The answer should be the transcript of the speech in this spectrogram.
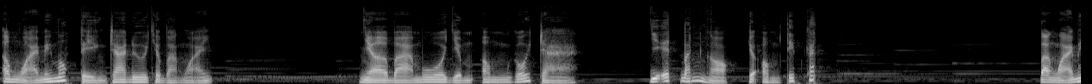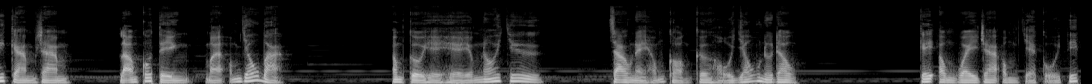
Ông ngoại mới móc tiền ra đưa cho bà ngoại. Nhờ bà mua giùm ông gói trà Với ít bánh ngọt cho ông tiếp khách. Bà ngoại mới càm ràm Là ông có tiền mà ông giấu bà. Ông cười hề hề, ông nói chứ sau này không còn cơ hội giấu nữa đâu. Cái ông quay ra ông chẻ củi tiếp.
